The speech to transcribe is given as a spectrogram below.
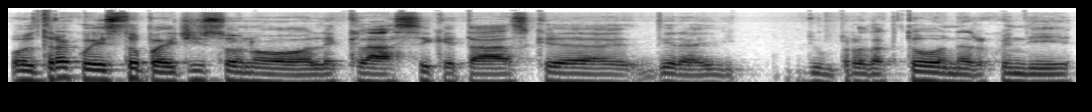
Oltre a questo poi ci sono le classiche task direi di un product owner, quindi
